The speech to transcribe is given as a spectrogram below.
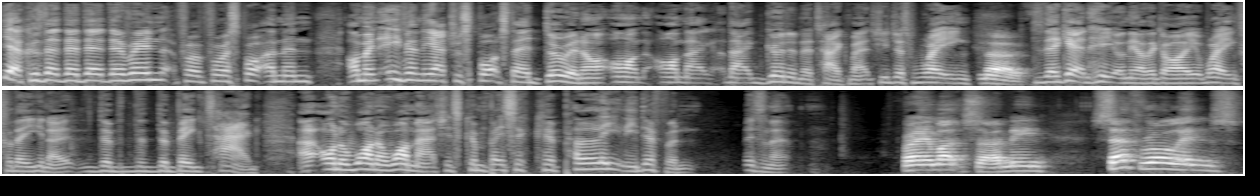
Yeah, because they're, they're they're in for for a spot, and then I mean, even the actual spots they're doing aren't aren't, aren't that that good in a tag match. You're just waiting. No. they're getting heat on the other guy, waiting for the you know the the, the big tag. Uh, on a one on one match, it's, com- it's a completely different, isn't it? Very much so. I mean, Seth Rollins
